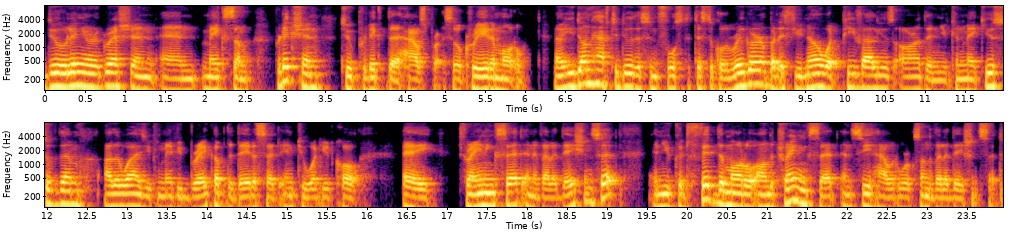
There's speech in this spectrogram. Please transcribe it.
do linear regression and make some prediction to predict the house price. So create a model now, you don't have to do this in full statistical rigor, but if you know what p-values are, then you can make use of them. Otherwise, you can maybe break up the data set into what you'd call a training set and a validation set. and you could fit the model on the training set and see how it works on the validation set.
